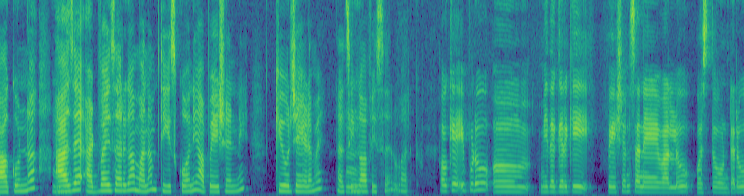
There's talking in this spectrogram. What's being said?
కాకుండా యాజ్ ఏ అడ్వైజర్గా మనం తీసుకొని ఆ పేషెంట్ని క్యూర్ చేయడమే నర్సింగ్ ఆఫీసర్ వర్క్. ఓకే ఇప్పుడు మీ దగ్గరికి పేషెంట్స్ అనే వాళ్ళు వస్తూ ఉంటారు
